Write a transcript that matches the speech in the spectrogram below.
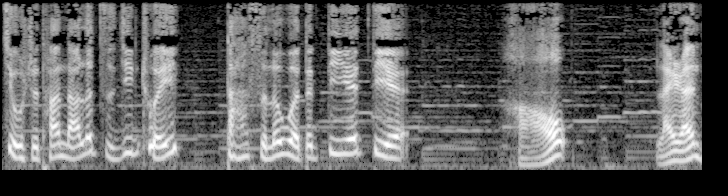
就是他拿了紫金锤，打死了我的爹爹。”好，来人，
